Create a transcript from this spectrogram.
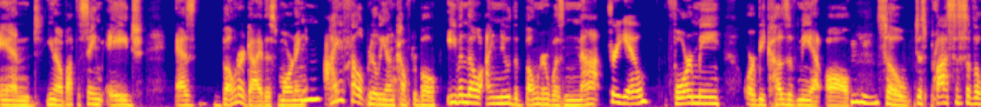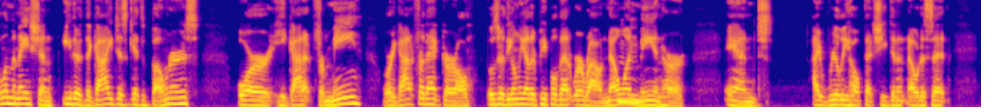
and you know about the same age as boner guy this morning, Mhm. I felt really uncomfortable even though I knew the boner was not for you, for me or because of me at all. hmm So just process of elimination, either the guy just gets boners or he got it for me or he got it for that girl. Those are the only other people that were around. No one, Mhm. me and her. And I really hope that she didn't notice it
